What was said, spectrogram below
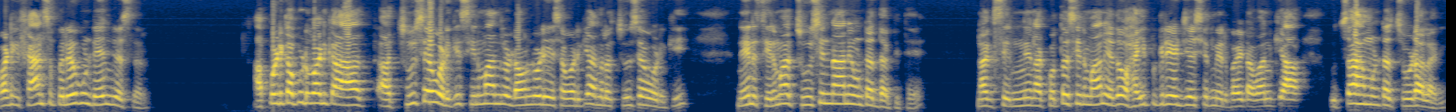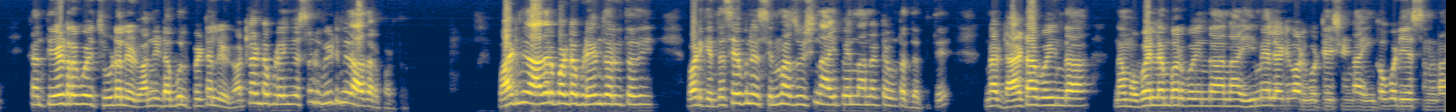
వాటికి ఫ్యాన్స్ పెరగకుంటే ఏం చేస్తారు? అప్పటికప్పుడు వాడికి ఆ- చూసేవాడికి సినిమా అందులో డౌన్లోడ్ చేసేవాడికి అందులో చూసేవాడికి నేను సినిమా చూసినానే ఉంటుంది తప్పితే నాకు సి- నేను నా కొత్త సినిమాని ఏదో హైప్ క్రియేట్ చేసారు మీరు బయట వానికి ఆ ఉత్సాహం ఉంటుంది చూడాలని కానీ థియేటర్కి పోయి చూడలేడు అన్ని డబ్బులు పెట్టలేడు. అట్లాంటప్పుడు ఏం చేస్తాడు? వీటి మీద ఆధారపడతాడు. వాటి మీద ఆధారపడ్డప్పుడు ఏం జరుగుతుంది? వాడికి ఎంతసేపు నేను సినిమా చూసినా అయిపోయిందా అన్నట్టే ఉంటుంది తప్పితే నా డేటా పోయిందా? నా మొబైల్ నెంబర్ పోయిందా? నా ఈమెయిల్ ఐడి వాడు కొట్టేసిండా? ఇంకొకటి చేస్తున్నాడా?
